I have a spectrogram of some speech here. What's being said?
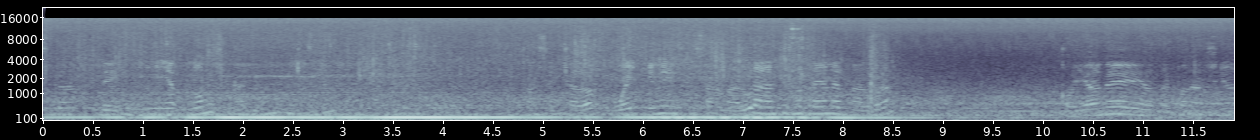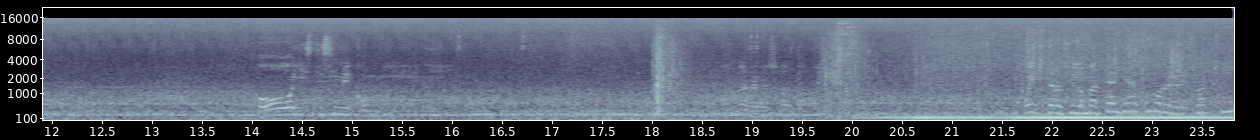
está de mierda. No nos cayó. Acechador. Güey, tiene armadura. Antes no traían armadura. Collar de reparación. Oh, y este sí me conviene. Me regresó pero si lo maté allá, ¿cómo regresó aquí?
